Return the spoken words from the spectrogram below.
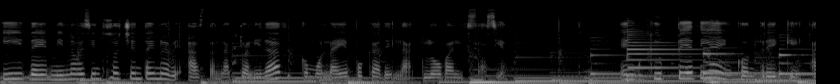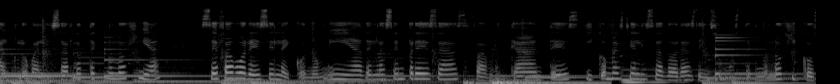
y de 1989 hasta la actualidad como la época de la globalización. En Wikipedia encontré que al globalizar la tecnología, se favorece la economía de las empresas, fabricantes y comercializadoras de insumos tecnológicos.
